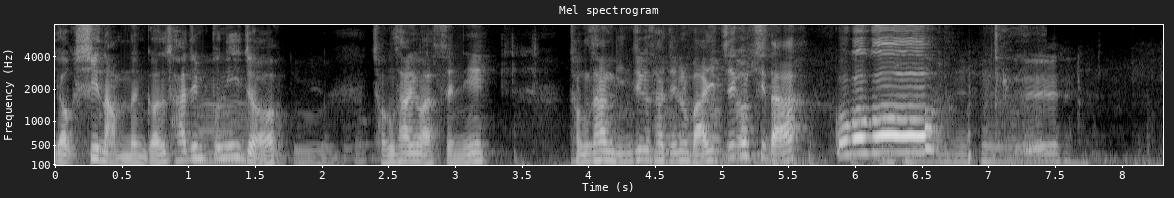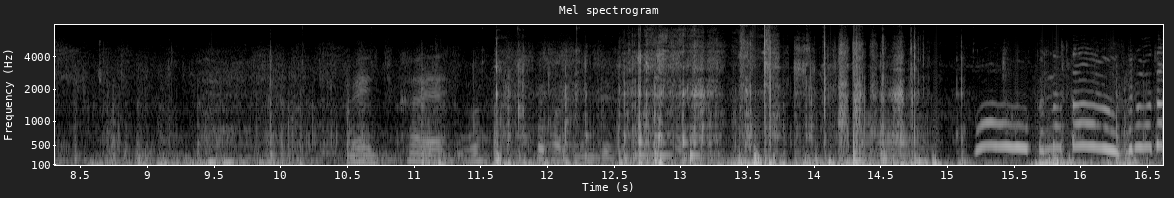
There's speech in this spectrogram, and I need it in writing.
역시 남는 건 사진뿐이죠. 정상에 왔으니 정상 인증 사진을 많이 찍읍시다. 고고고! 네. 네, 축하해. 오, 끝났다. 들어가자.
